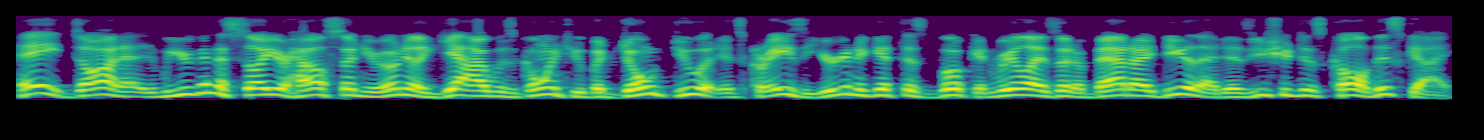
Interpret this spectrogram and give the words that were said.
hey, Don, uh, you're going to sell your house on your own. You're like, yeah, I was going to, but don't do it. It's crazy. You're going to get this book and realize what a bad idea that is. You should just call this guy.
